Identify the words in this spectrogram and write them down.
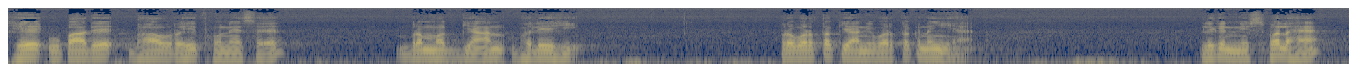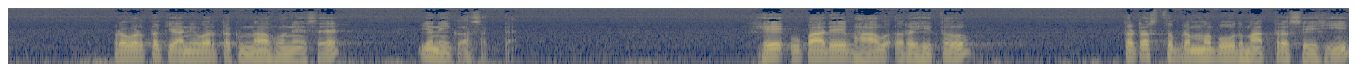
हे उपादे भाव रहित होने से ब्रह्म ज्ञान भले ही प्रवर्तक या निवर्तक नहीं है, लेकिन निष्फल है, प्रवर्तक या निवर्तक न होने से यह नहीं कह सकते। हे उपादे भाव रहित तो तटस्थ ब्रह्म बोध मात्र से ही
